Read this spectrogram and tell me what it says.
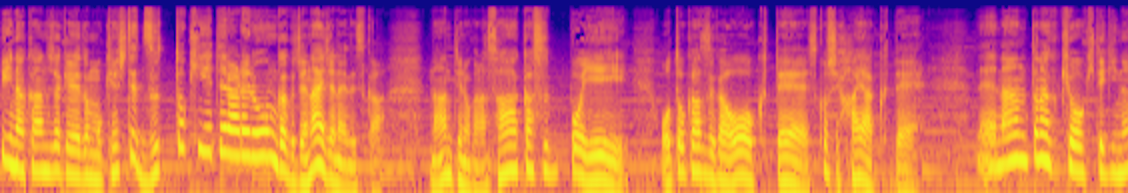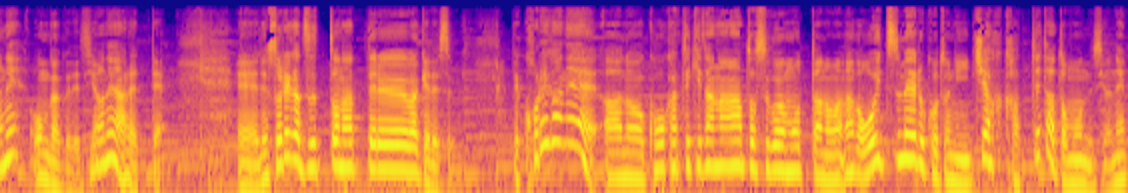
ピーな感じだけれども、決してずっと聴いてられる音楽じゃないじゃないですか。なんていうのかな、サーカスっぽい、音数が多くて、少し速くて、で、なんとなく狂気的なね、音楽ですよね、あれって。えーで、それがずっと鳴ってるわけです。で、これがね、あの、効果的だなとすごい思ったのは、なんか追い詰めることに一役買ってたと思うんですよね。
